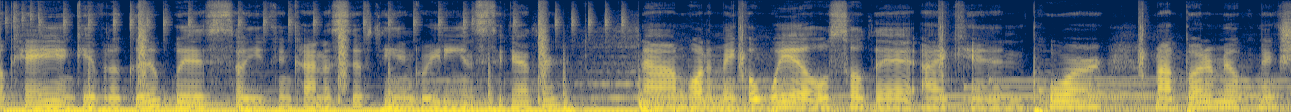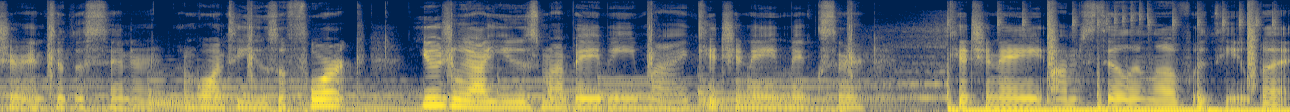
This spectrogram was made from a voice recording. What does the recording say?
Okay, and give it a good whisk so you can kind of sift the ingredients together. Now I'm going to make a well so that I can pour my buttermilk mixture into the center. I'm going to use a fork. Usually I use my baby, my KitchenAid mixer KitchenAid, I'm still in love with you. But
